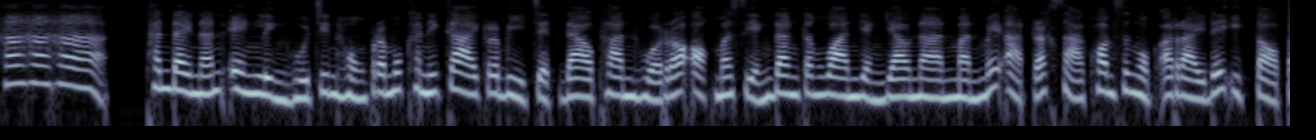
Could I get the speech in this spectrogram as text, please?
ฮ่าฮ่าฮ่า ทันใดนั้นเองหลิงหูจินหงประมุขนิกายกระบี่เจ็ดดาวพลันหัวเราะออกมาเสียงดังกังวานอย่างยาวนานมันไม่อาจรักษาความสงบอะไรได้อีกต่อไป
